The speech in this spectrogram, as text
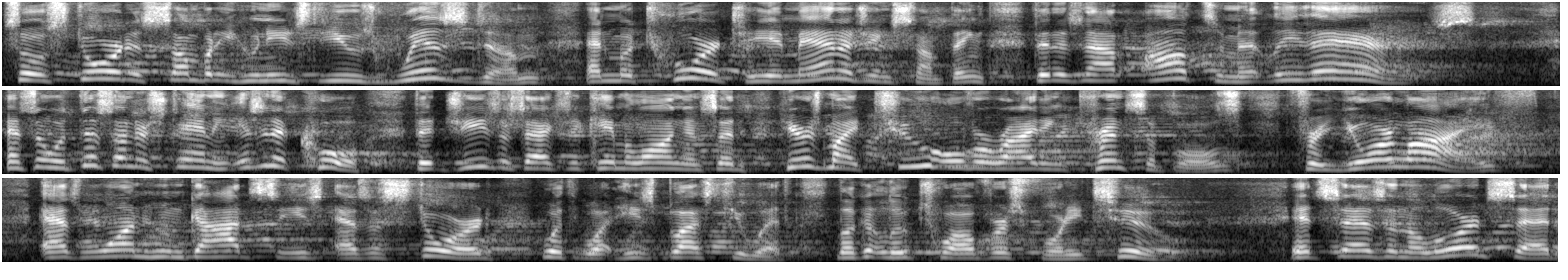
So, a steward is somebody who needs to use wisdom and maturity in managing something that is not ultimately theirs. And so, with this understanding, isn't it cool that Jesus actually came along and said, Here's my two overriding principles for your life as one whom God sees as a steward with what he's blessed you with? Look at Luke 12, verse 42. It says, And the Lord said,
